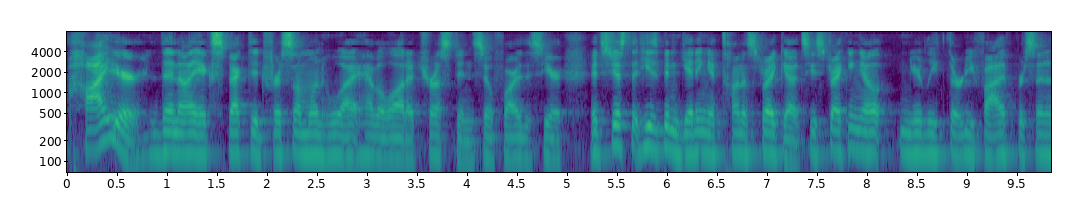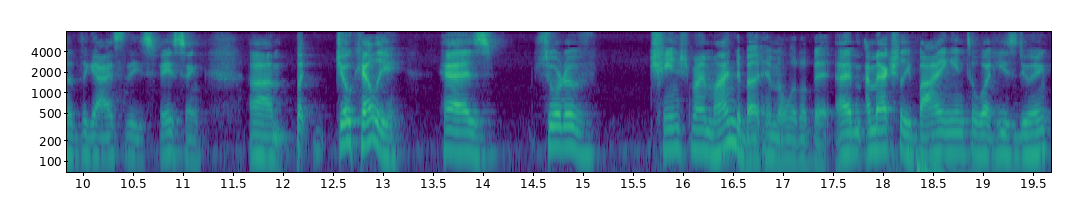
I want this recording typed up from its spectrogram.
higher than I expected for someone who I have a lot of trust in so far this year. It's just that he's been getting a ton of strikeouts. He's striking out nearly 35% of the guys that he's facing. Um, but Joe Kelly has sort of changed my mind about him a little bit. I'm, I'm actually buying into what he's doing.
